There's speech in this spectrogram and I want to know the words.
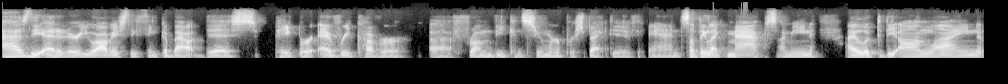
As the editor, you obviously think about this paper, every cover uh, from the consumer perspective. And something like maps i mean i looked at the online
